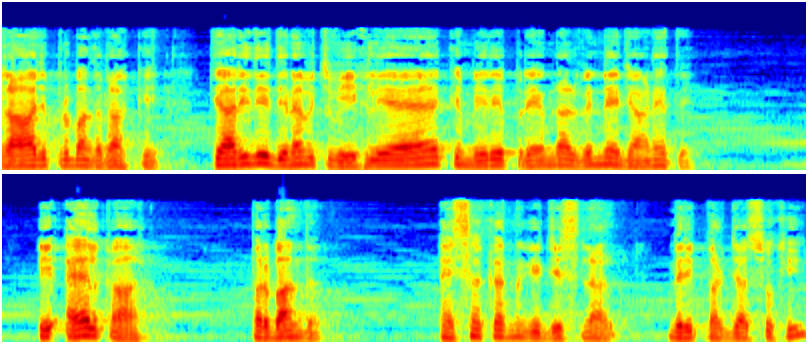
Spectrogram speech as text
ਰਾਜ ਪ੍ਰਬੰਧ ਰੱਖ ਕੇ ਤਿਆਰੀ ਦੇ ਦਿਨਾਂ ਵਿੱਚ ਵੇਖ ਲਿਆ ਕਿ ਮੇਰੇ ਪ੍ਰੇਮ ਨਾਲ ਵਿੰਨੇ ਜਾਣੇ ਤੇ ਇਹ ਅਹਿਲਕਾਰ ਪ੍ਰਬੰਧ ਐਸਾ ਕਰਨਗੇ ਜਿਸ ਨਾਲ ਮੇਰੀ ਪਰਜਾ ਸੁਖੀ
